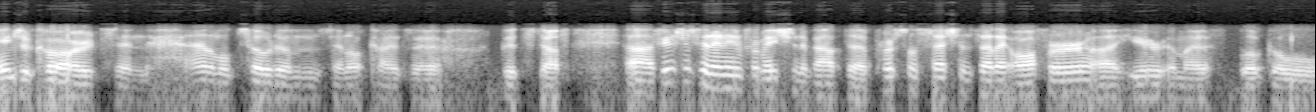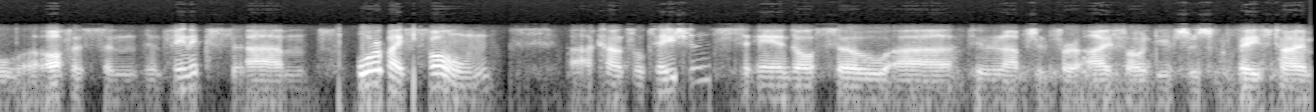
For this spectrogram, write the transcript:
angel cards and animal totems and all kinds of good stuff. Uh, if you're interested in any information about the personal sessions that I offer uh, here in my local office in, in Phoenix, um, or by phone uh, consultations, and also uh, an option for iPhone users for FaceTime,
